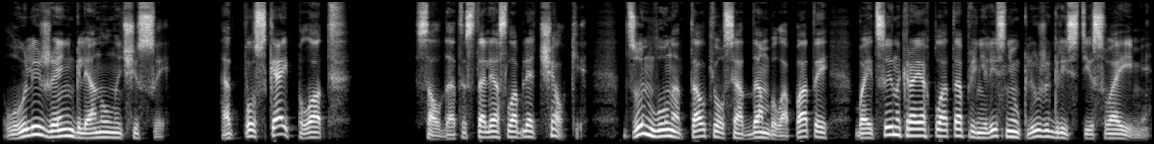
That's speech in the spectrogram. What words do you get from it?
Лули Жень глянул на часы. «Отпускай плот!» Солдаты стали ослаблять чалки. Цзунь Лун отталкивался от дамбы лопатой, бойцы на краях плота принялись неуклюже грести своими.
